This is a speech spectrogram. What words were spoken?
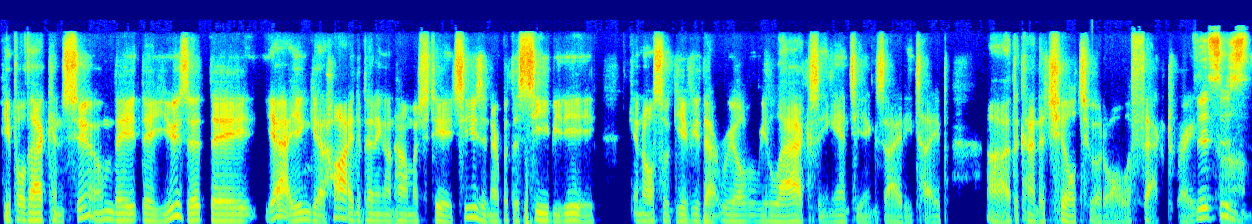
people that consume they they use it they yeah you can get high depending on how much thc is in there but the cbd can also give you that real relaxing anti-anxiety type uh, the kind of chill to it all effect right this is um,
